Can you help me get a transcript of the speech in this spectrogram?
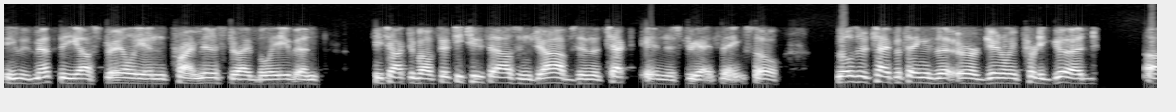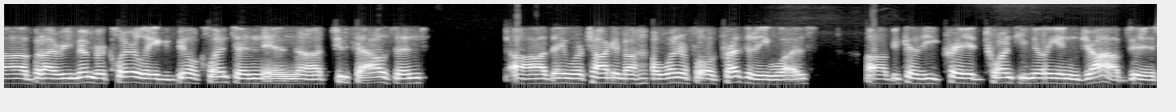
he met the Australian Prime Minister, I believe, and he talked about 52,000 jobs in the tech industry. I think so. Those are type of things that are generally pretty good. Uh, but I remember clearly Bill Clinton in uh, 2000. Uh, they were talking about how wonderful a president he was uh, because he created 20 million jobs in his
